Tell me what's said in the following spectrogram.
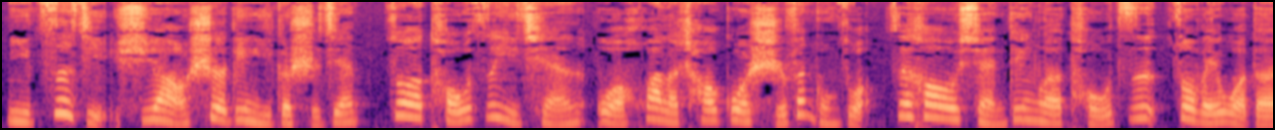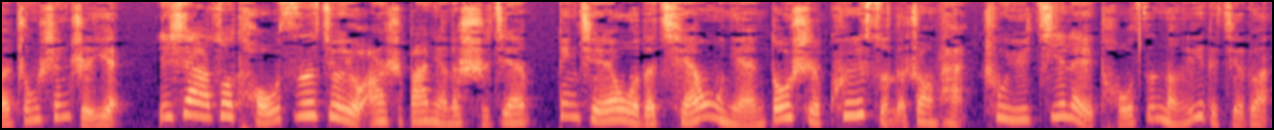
你自己需要设定一个时间。做投资以前，我换了超过十份工作，最后选定了投资作为我的终身职业。一下做投资就有二十八年的时间，并且我的前五年都是亏损的状态，处于积累投资能力的阶段。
